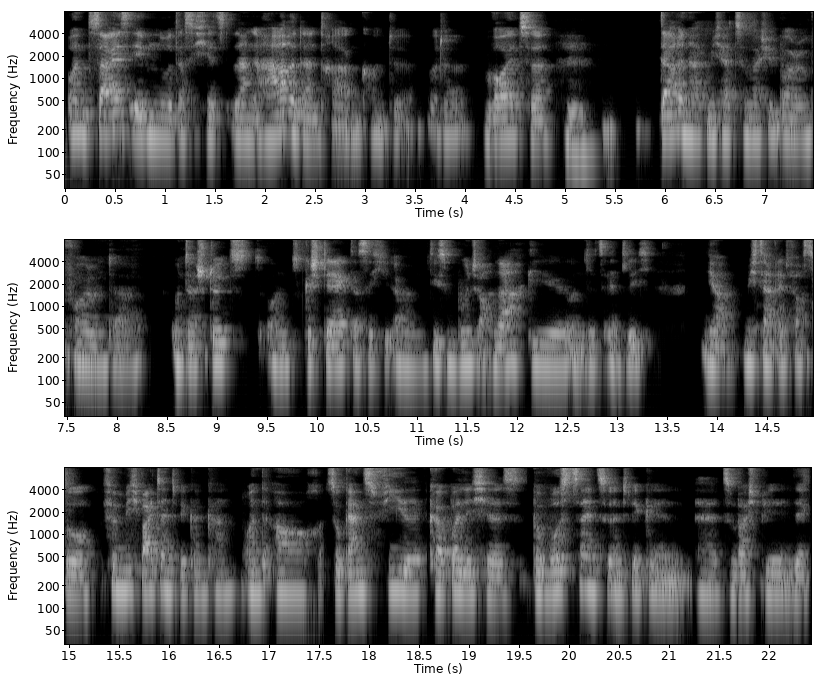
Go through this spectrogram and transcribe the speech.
Und sei es eben nur, dass ich jetzt lange Haare dann tragen konnte oder wollte. Hm. Darin hat mich halt zum Beispiel Borum voll unter, unterstützt und gestärkt, dass ich ähm, diesem Wunsch auch nachgehe und letztendlich ja, mich da einfach so für mich weiterentwickeln kann und auch so ganz viel körperliches Bewusstsein zu entwickeln. Äh, zum Beispiel in der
